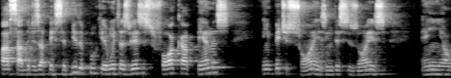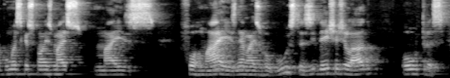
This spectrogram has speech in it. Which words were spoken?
passada desapercebida, porque muitas vezes foca apenas em petições, em decisões, em algumas questões mais, mais formais, né, mais robustas, e deixa de lado outras.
